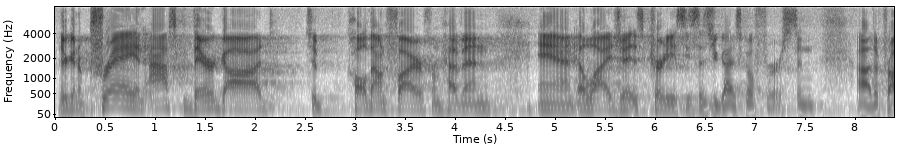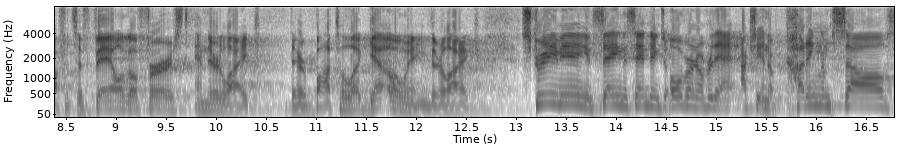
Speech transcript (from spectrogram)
they're going to pray and ask their God to call down fire from heaven. And Elijah is courteous. He says, "You guys go first. And uh, the prophets of Baal go first, and they're like they're batala getoing. They're like screaming and saying the same things over and over. They actually end up cutting themselves.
